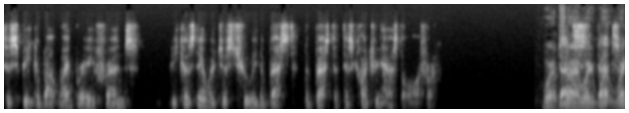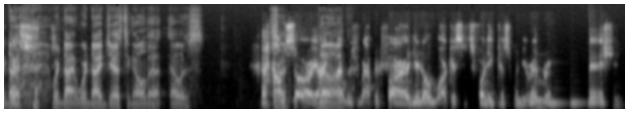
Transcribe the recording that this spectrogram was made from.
to speak about my brave friends because they were just truly the best, the best that this country has to offer. We're that's, sorry, we're we're, we're, di- we're, di- we're, digesting all that. That was. I'm sorry, no, I, I, was rapid fire. And you know, Marcus, it's funny because when you're in remission,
